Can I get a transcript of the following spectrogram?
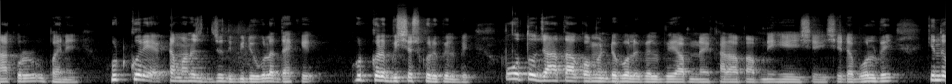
না করার উপায় নেই। হুট করে একটা মানুষ যদি ভিডিওগুলো দেখে হুট করে বিশ্বাস করে ফেলবে। ও তো যা তা কমেন্টে বলে ফেলবে, আপনি খারাপ, আপনি এই, সেই, সেটা বলবে, কিন্তু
